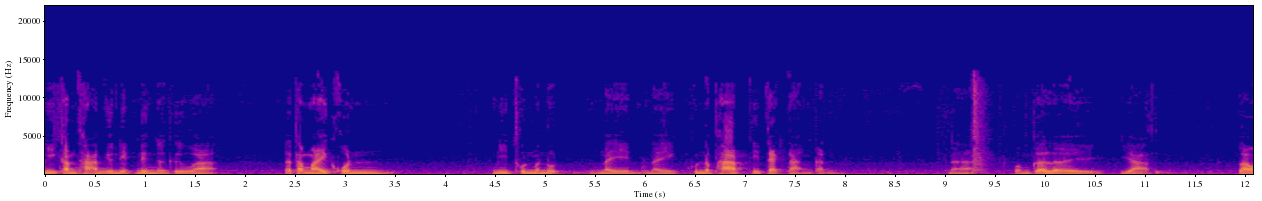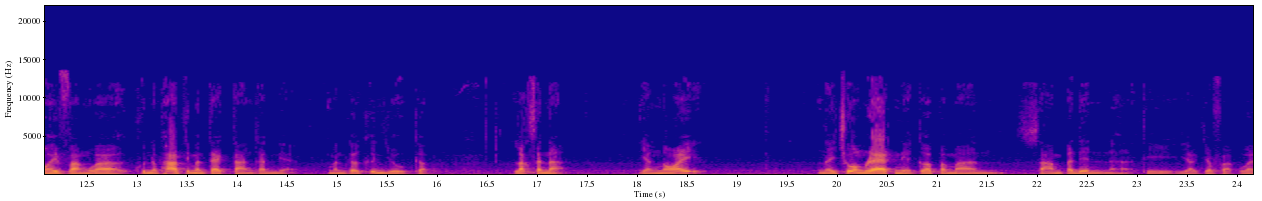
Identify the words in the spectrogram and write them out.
มีคำถามอยู่นิดนึงก็คือว่า แล้วทำไมคนมีทุนมนุษย์ในในคุณภาพที่แตกต่างกันนะฮะผมก็เลยอยากเล่าให้ฟังว่าคุณภาพที่มันแตกต่างกันเนี่ยมันก็ขึ้นอยู่กับลักษณะอย่างน้อยในช่วงแรกเนี่ยก็ประมาณ 3 ประเด็นนะฮะที่อยากจะฝากไว้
